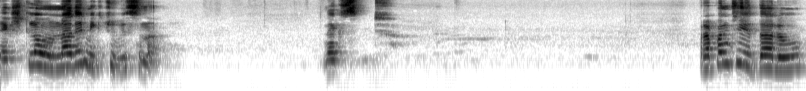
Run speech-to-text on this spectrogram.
టెక్స్ట్లో ఉన్నదే మీకు చూపిస్తున్నా. నెక్స్ట్. ప్రపంచ యుద్ధాలు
